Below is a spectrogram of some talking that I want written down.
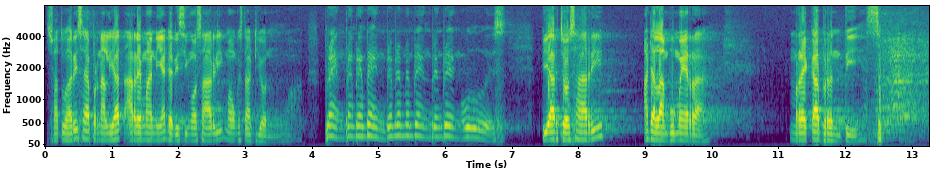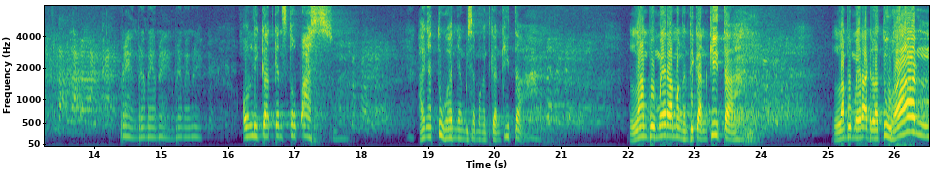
Suatu hari saya pernah lihat Aremania dari Singosari mau ke stadion. Wah, breng, breng, breng, breng, breng, breng, breng, breng, breng, breng, us. Di Arjosari ada lampu merah. Mereka berhenti. Sep. Breng, breng, breng, breng, breng, breng. Only God can stop us. Hanya Tuhan yang bisa menghentikan kita. Lampu merah menghentikan kita. Lampu merah adalah Tuhan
